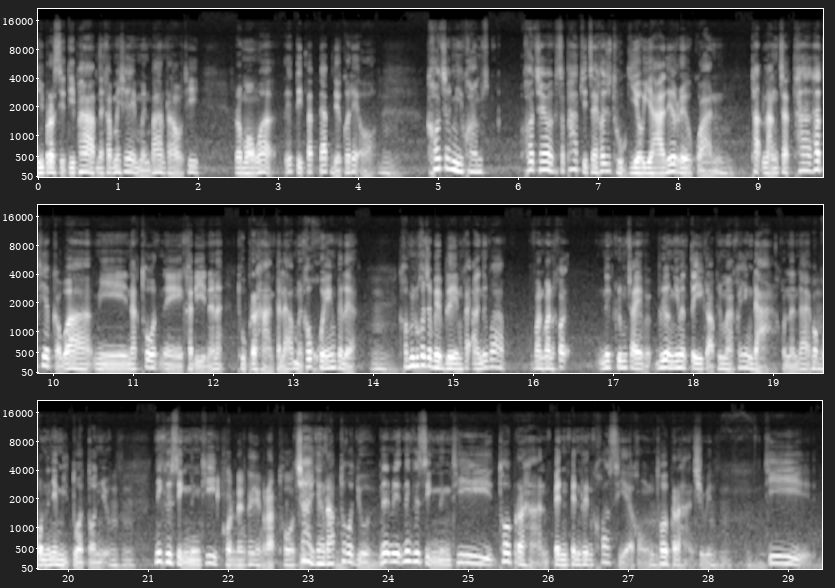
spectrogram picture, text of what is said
มีประสิทธิภาพนะครับ ไม่ใช่เหมือนบ้านเราที่เรามองว่าเอ้ยติดแป๊บๆ เดี๋ยวก็ได้ออก เขาจะมีความเขาใช้ว่าสภาพจิตใจเขาจะถูกเยียวยาได้เร็วกว่าถ้าหลังจากถ้าถ้าเทียบกับว่ามีนักโทษในคดีนั้นน่ะถูกประหารไปแล้วเหมือนเขาเคว้งไปเลยอะเขาไม่รู้เขาจะไปเบลมใครอะนึกว่าวันวันๆเขา นึกครึ้มใจแบบเรื่องนี้มันตีกลับขึ้นมาเขายังด่าคนนั้นได้เพราะคนนั้นยังมีตัวตนอยู่ นี่คือสิ่งหนึ่งที่คนนั้นก็ยังรับโทษอยู่ใช่ยังรับโทษอยู่นั่นนี่นั่นคือสิ่งหนึ่งที่โทษประหารเป็นเป็นเป็นข้อเสียของโทษประหารชีวิต ที่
